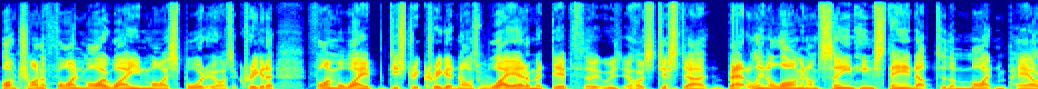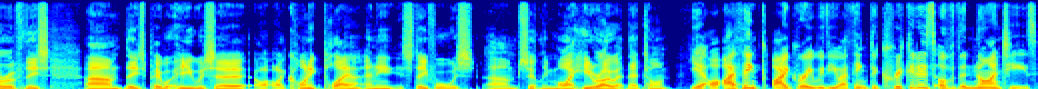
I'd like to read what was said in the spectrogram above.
I'm trying to find my way in my sport. I was a cricketer, find my way at district cricket, and I was way out of my depth. It was I was just uh, battling along, and I'm seeing him stand up to the might and power of these um, these people. He was a, iconic player, and he, Steve Waugh was um, certainly my hero at that time. Yeah, I think I agree with you. I think the cricketers of the 90s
